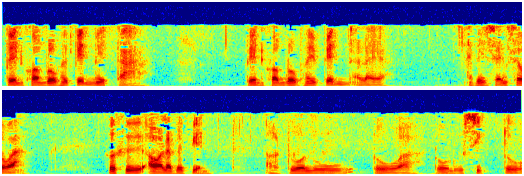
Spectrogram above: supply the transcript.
เปลี่ยนความโลภให้เป็นเมตตา เปลี่ยนความโลภให้เป็นอะไรอะ ให้เป็นแสงสว่าง ก็คือเอาอะไรไปเปลี่ยน เอาตัวรู้ตัว ตัวรู้สึกตัว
